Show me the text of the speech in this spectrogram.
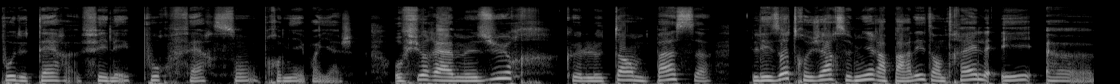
pot de terre fêlé pour faire son premier voyage. Au fur et à mesure que le temps passe, les autres jarres se mirent à parler entre elles et euh,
